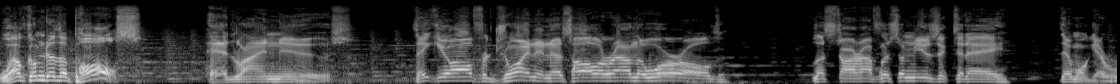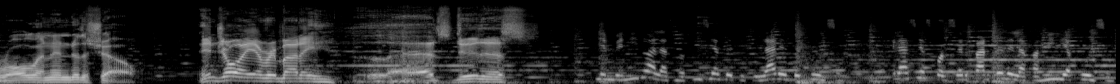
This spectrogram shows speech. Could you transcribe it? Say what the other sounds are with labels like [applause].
Welcome to the Pulse Headline News. Thank you all for joining us all around the world. Let's start off with some music today, then we'll get rolling into the show. Enjoy, everybody. Let's do this. Bienvenido a las noticias de titulares de Pulso. Gracias por ser parte de la familia Pulso.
